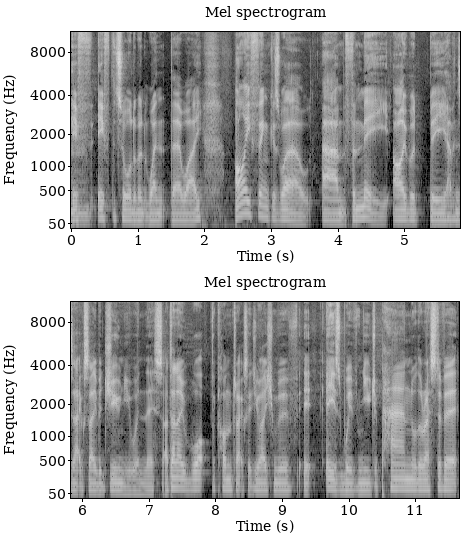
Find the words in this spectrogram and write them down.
if if the tournament went their way. I think as well, um, for me, I would be having Zack Sabre Jr. win this. I don't know what the contract situation with it is with New Japan or the rest of it,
